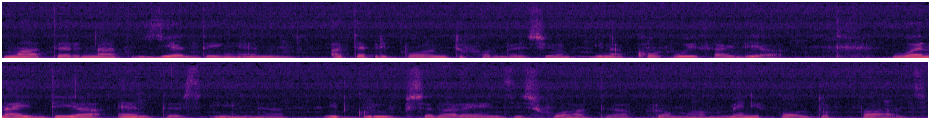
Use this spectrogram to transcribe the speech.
matter not yielding and at every point to formation in accord with idea. When idea enters in, it groups and arranges what from a manifold of parts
